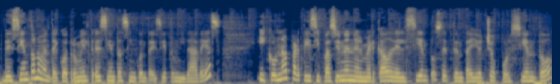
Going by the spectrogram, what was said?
de 194.357 unidades y con una participación en el mercado del 178%.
